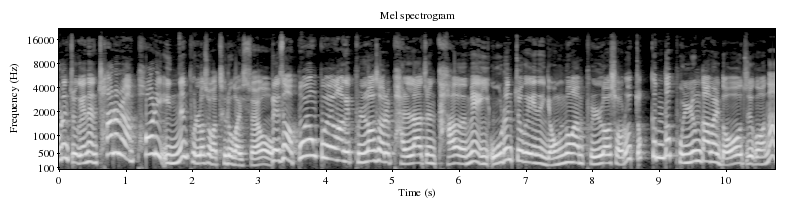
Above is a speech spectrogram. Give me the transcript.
오른쪽에는 차르르한 펄이 있는 블러셔가 들어가 있어요. 그래서 뽀용뽀용하게 블러셔를 발라준 다음에 이 오른쪽에 있는 영롱한 블러셔로 조금 더 볼륨감을 넣어주거나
